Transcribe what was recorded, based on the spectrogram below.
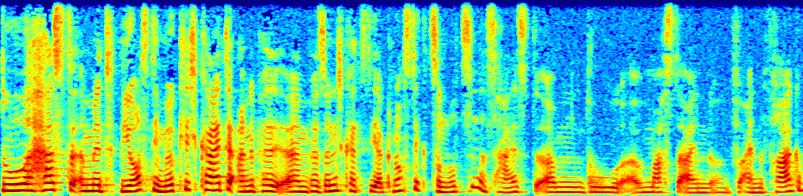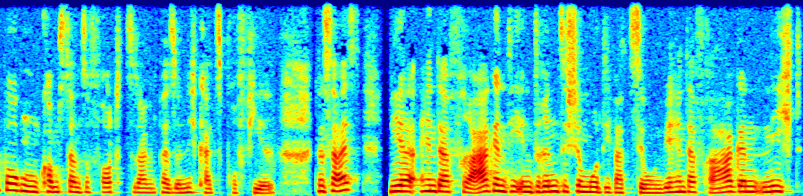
Du hast mit BIOS die Möglichkeit, eine ähm, Persönlichkeitsdiagnostik zu nutzen. Das heißt, ähm, du äh, machst einen, Fragebogen und kommst dann sofort zu deinem Persönlichkeitsprofil. Das heißt, wir hinterfragen die intrinsische Motivation. Wir hinterfragen nicht,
